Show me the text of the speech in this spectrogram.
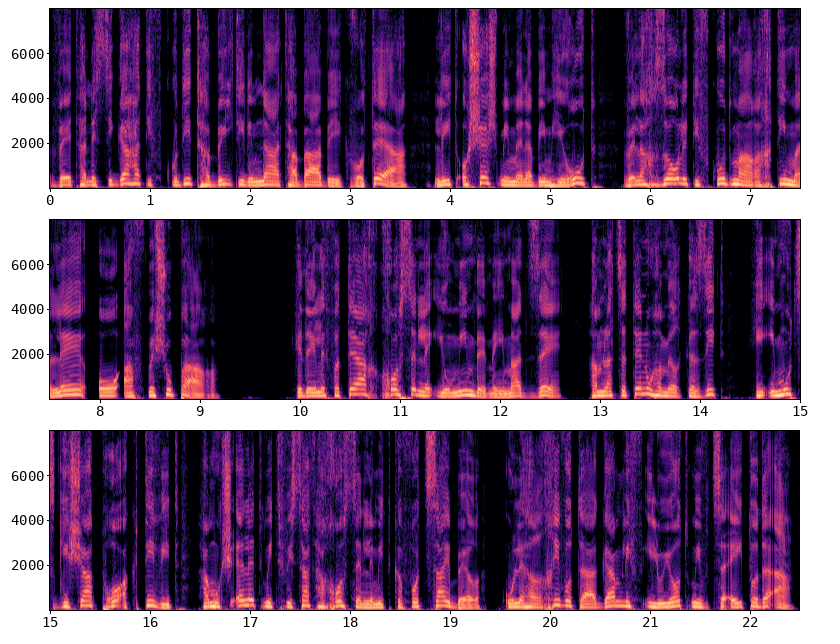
ואת הנסיגה התפקודית הבלתי נמנעת הבאה בעקבותיה, להתאושש ממנה במהירות ולחזור לתפקוד מערכתי מלא או אף משופר. כדי לפתח חוסן לאיומים במימד זה, המלצתנו המרכזית היא אימוץ גישה פרו-אקטיבית המושאלת מתפיסת החוסן למתקפות סייבר ולהרחיב אותה גם לפעילויות מבצעי תודעה.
